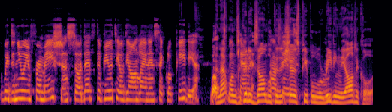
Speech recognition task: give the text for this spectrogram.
with new information. So that's the beauty of the online encyclopedia. Well, and that one's a good example because it shows people were mm-hmm. reading the article.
